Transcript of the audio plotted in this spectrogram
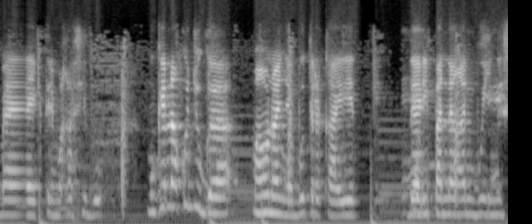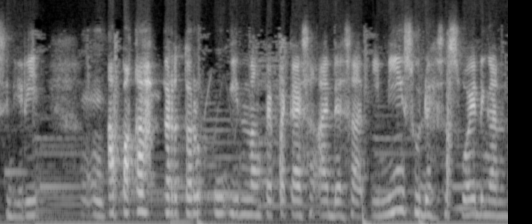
Baik, terima kasih Bu. Mungkin aku juga mau nanya Bu terkait dari pandangan Bu ini sendiri, apakah peraturan UI tentang PPKS yang ada saat ini sudah sesuai dengan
